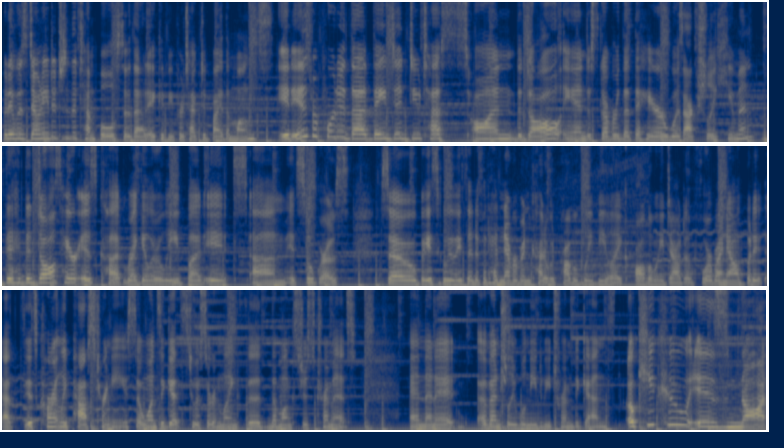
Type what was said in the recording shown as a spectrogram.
but it was donated to the temple so that it could be protected by the monks. It is reported that they did do tests on the doll and discovered that the hair was actually human. The, the doll's hair is cut regularly, but it, um, it still grows. So basically they said if it had never been cut, it would probably be like all the way down to the floor by now, but it, it's currently past her knees. So once it gets to a certain length, the, the monks just trim it and then it eventually will need to be trimmed again. Okiku is not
